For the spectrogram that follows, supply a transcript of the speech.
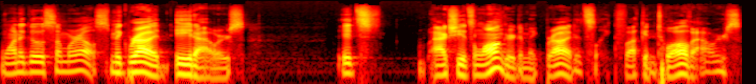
Want to go somewhere else? McBride. Eight hours. It's actually it's longer to McBride. It's like fucking twelve hours,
